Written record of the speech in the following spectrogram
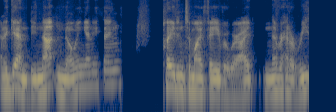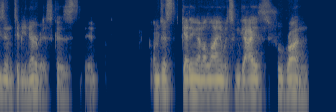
and again, the not knowing anything played into my favor where I never had a reason to be nervous because I'm just getting on a line with some guys who run.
